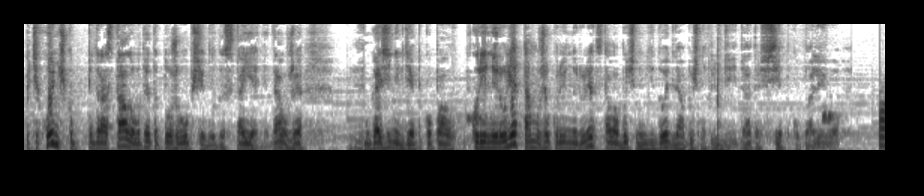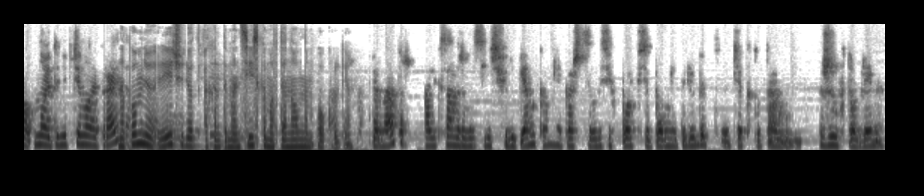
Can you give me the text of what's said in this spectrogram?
потихонечку подрастало вот это тоже общее благосостояние, да, уже в магазине, где я покупал куриный рулет, там уже куриный рулет стал обычной едой для обычных людей, да, то есть все покупали его. Но это нефтяной край. Напомню, речь идет о Ханты-Мансийском автономном округе. Губернатор Александр Васильевич Филипенко, мне кажется, до сих пор все помнят и любят те, кто там жил в то время.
